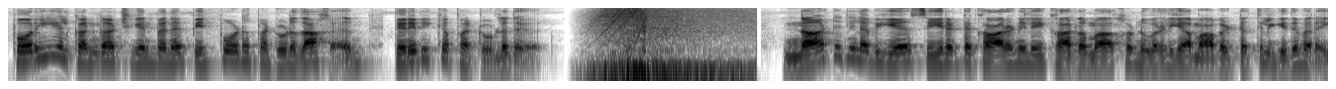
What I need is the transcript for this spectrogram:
பொறியியல் கண்காட்சி என்பன பிற்போடப்பட்டுள்ளதாக தெரிவிக்கப்பட்டுள்ளது. நாட்டில் நிலவிய சீரட்ட காலநிலை காரணமாக நுவரலியா மாவட்டத்தில் இதுவரை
